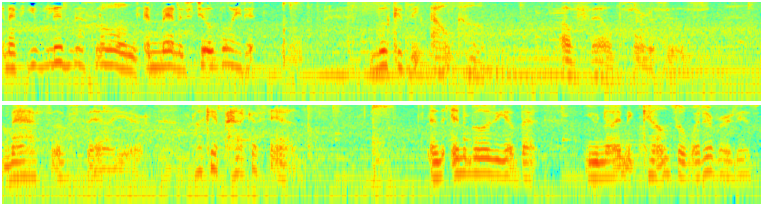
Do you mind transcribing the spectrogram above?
And if you've lived this long and managed to avoid it, look at the outcome of failed services, massive failure. Look at Pakistan and the inability of that United Council, whatever it is,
